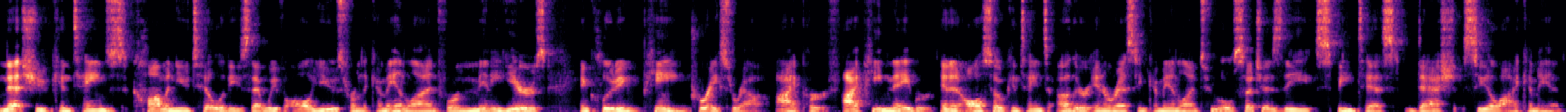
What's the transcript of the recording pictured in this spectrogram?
NetShoot contains common utilities that we've all used from the command line for many years, including ping, traceroute, iperf, ipneighbor, and it also contains other interesting command line tools such as the speedtest-cli command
